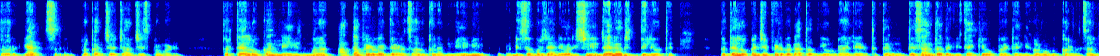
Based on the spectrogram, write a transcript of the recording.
तर याच प्रकारच्या चार्जेसप्रमाणे. तर त्या लोकांनी मला आता फीडबॅक देणं चालू केला मी नेहमी डिसेंबर, जानेवारीची जानेवारी दिले होते. तर त्या लोकांचे फीडबॅक आता येऊन राहिले तर त्यां ते सांगतात की काही-काही उपाय त्यांनी हळूहळू करणं चालू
